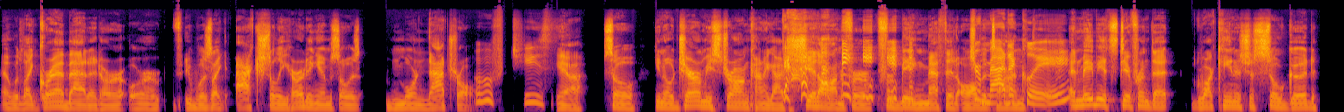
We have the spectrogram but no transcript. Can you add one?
and would like grab at it or or it was like actually hurting him so it was more natural oof, jeez. yeah so you know jeremy strong kind of got shit on for for being method all the time Dramatically. and maybe it's different that Joaquin is just so good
